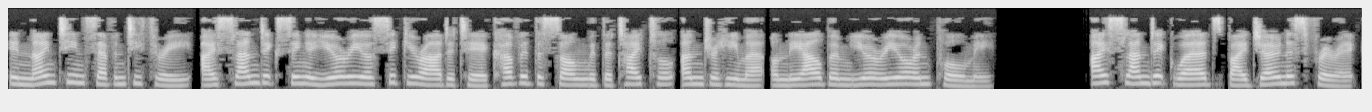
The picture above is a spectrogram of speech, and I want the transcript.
In 1973, Icelandic singer Urior Sigurðardóttir covered the song with the title Undrheimur on the album Urior and Pálmi. Icelandic words by Jónas Friðrik.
